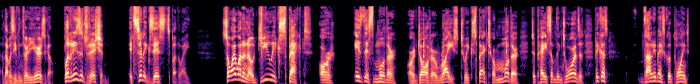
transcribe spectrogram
And that was even 30 years ago. But it is a tradition. It still exists, by the way. So I want to know do you expect, or is this mother or daughter right to expect her mother to pay something towards it? Because Valerie makes a good point.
